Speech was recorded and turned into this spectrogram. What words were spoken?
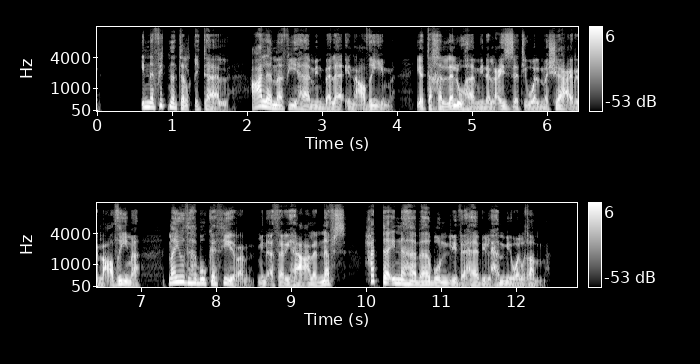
إن فتنة القتال على ما فيها من بلاء عظيم يتخللها من العزة والمشاعر العظيمة ما يذهب كثيرا من أثرها على النفس حتى إنها باب لذهاب الهم والغم.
